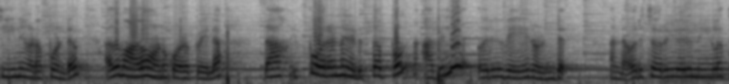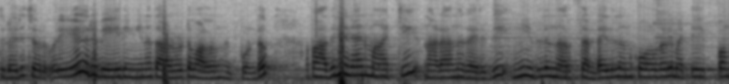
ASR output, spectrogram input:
ചീഞ്ഞ് കിടപ്പുണ്ട്. അത് വളമാണ് കുഴപ്പമില്ല. ദാ ഇപ്പോൾ ഒരെണ്ണം എടുത്തപ്പം അതിൽ ഒരു വേരുണ്ട്. കണ്ട? ഒരു ചെറിയൊരു നീളത്തിലൊരു ചെറു ഒരേ ഒരു വേര് ഇങ്ങനെ താഴോട്ട് വളർന്നു നിൽപ്പുണ്ട് അപ്പോൾ അതിനെ ഞാൻ മാറ്റി നടാന്ന് കരുതി. ഇനി ഇതിൽ നിർത്തണ്ട. ഇതിൽ നമുക്ക് ഓൾറെഡി മറ്റേ ഇപ്പം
